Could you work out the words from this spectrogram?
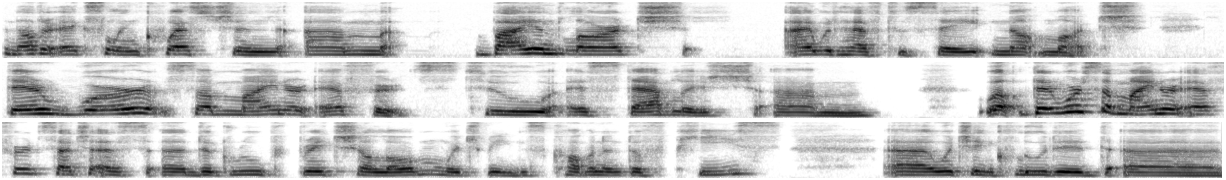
Another excellent question. Um, by and large, I would have to say not much. There were some minor efforts to establish, um, well, there were some minor efforts, such as uh, the group Brit Shalom, which means Covenant of Peace, uh, which included uh,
